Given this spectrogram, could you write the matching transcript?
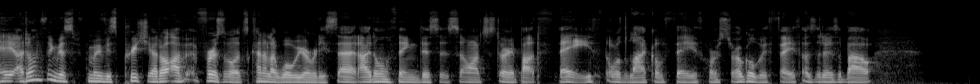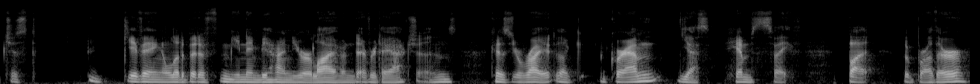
hey, I don't think this movie is preachy at all. I, first of all, it's kind of like what we already said. I don't think this is so much a story about faith or lack of faith or struggle with faith as it is about just giving a little bit of meaning behind your life and everyday actions. Because you're right, like Graham, yes, him's faith, but the brother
